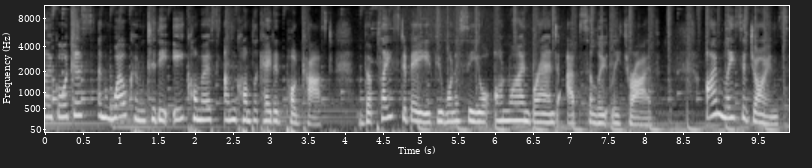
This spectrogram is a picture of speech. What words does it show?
Hello, gorgeous, and welcome to the e commerce uncomplicated podcast, the place to be if you want to see your online brand absolutely thrive. I'm Lisa Jones,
